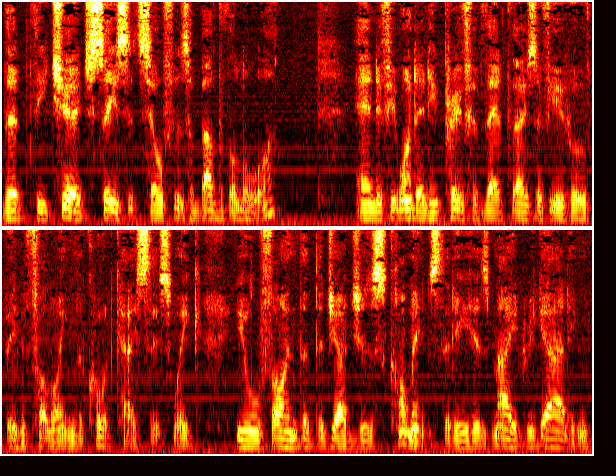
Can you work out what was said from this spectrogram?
that the church sees itself as above the law. And if you want any proof of that, those of you who have been following the court case this week, you will find that the judge's comments that he has made regarding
